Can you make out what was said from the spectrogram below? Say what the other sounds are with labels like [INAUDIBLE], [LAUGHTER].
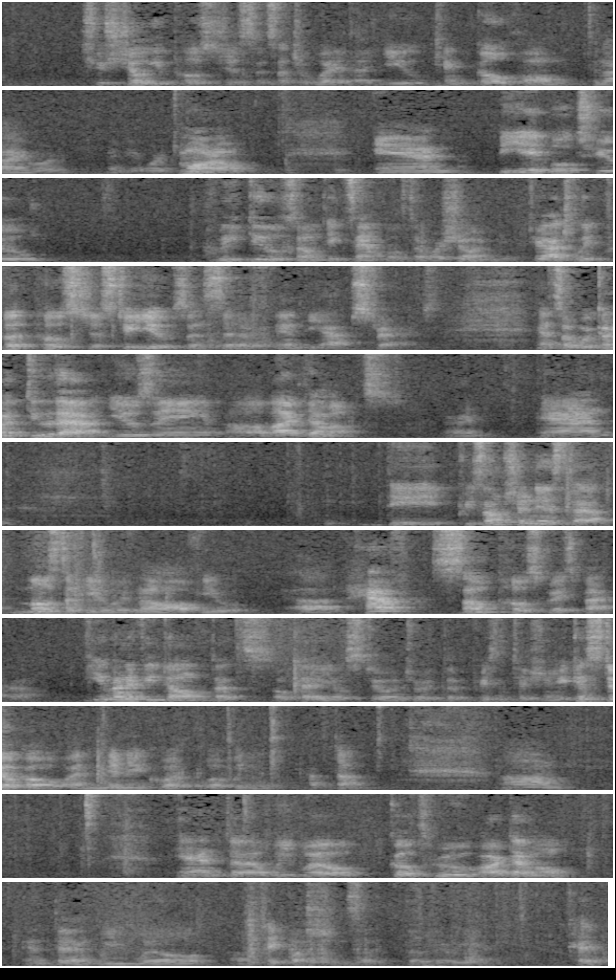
to show you PostGIS in such a way that you can go home tonight or maybe at work tomorrow and be able to redo some of the examples that we're showing you, to actually put PostGIS to use instead of in the abstract. And so we're gonna do that using uh, live demos, right? And the presumption is that most of you, if not all of you, uh, have some Postgres background. Even if you don't, that's okay, you'll still enjoy the presentation. You can still go and mimic what, what we have done. Um, and uh, we will go through our demo, and then we will uh, take questions at the very end. Okay?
